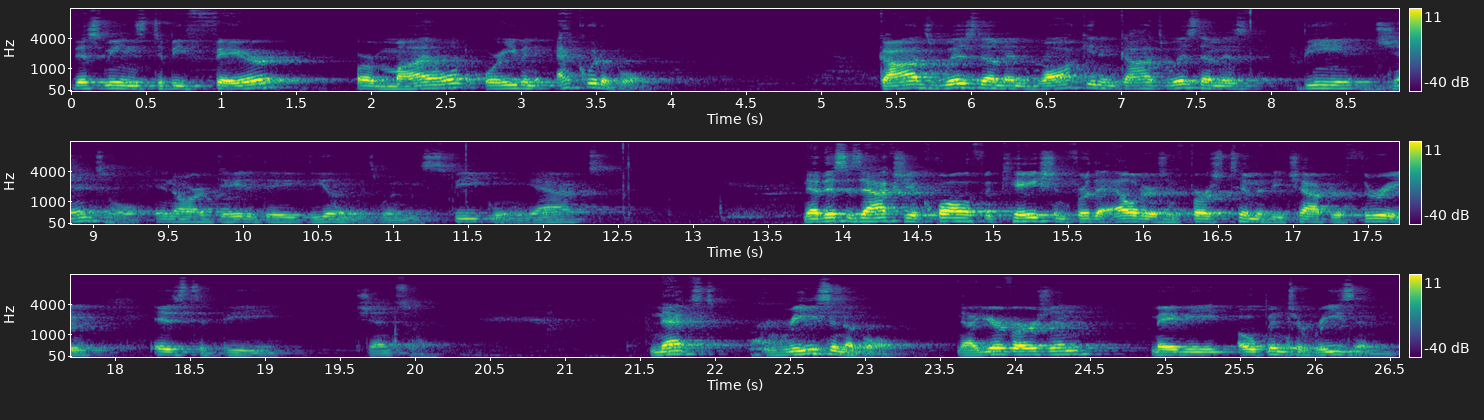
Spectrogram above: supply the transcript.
this means to be fair or mild or even equitable. God's wisdom and walking in God's wisdom is being gentle in our day to day dealings when we speak, when we act. Now, this is actually a qualification for the elders in 1 Timothy chapter 3 is to be gentle. Next, reasonable. Now, your version may be open to reason.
